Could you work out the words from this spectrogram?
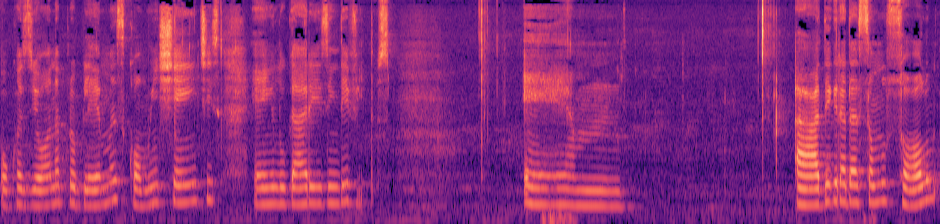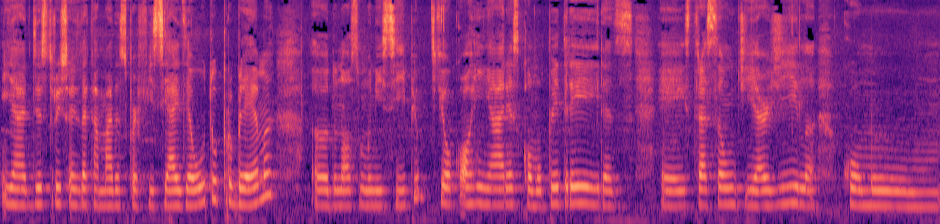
ocasiona problemas como enchentes em lugares indevidos. É, a degradação do solo e as destruições das camadas superficiais é outro problema uh, do nosso município, que ocorre em áreas como pedreiras, é, extração de argila, como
